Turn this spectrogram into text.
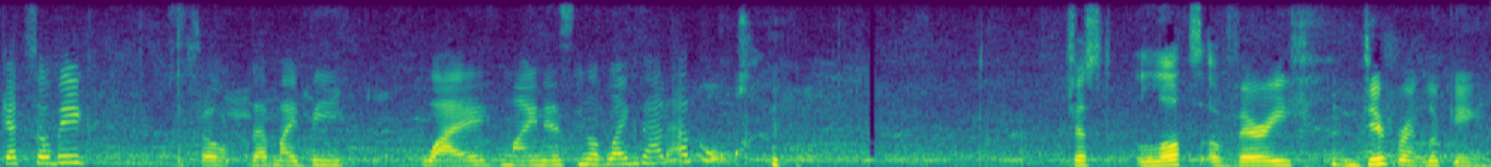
gets so big. So that might be why mine is not like that at all. Just lots of very different looking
